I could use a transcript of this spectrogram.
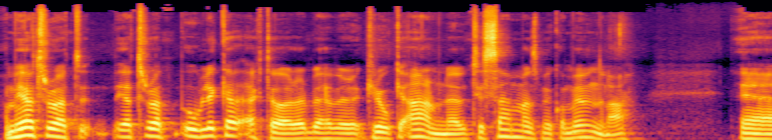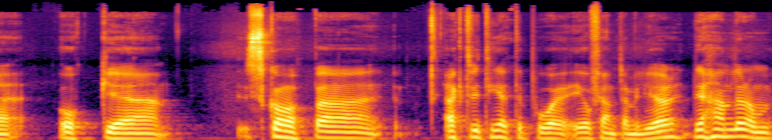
Ja, men jag, tror att, jag tror att olika aktörer behöver kroka arm nu tillsammans med kommunerna. Eh, och skapa aktiviteter på, i offentliga miljöer. Det handlar om,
